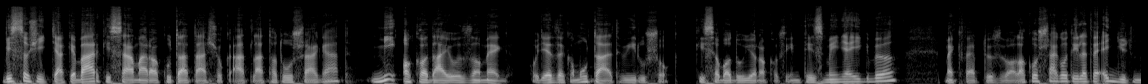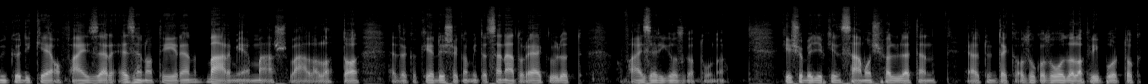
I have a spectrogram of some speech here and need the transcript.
biztosítják-e bárki számára a kutatások átláthatóságát, mi akadályozza meg, hogy ezek a mutált vírusok kiszabaduljanak az intézményeikből, megfertőzve a lakosságot, illetve együttműködik-e a Pfizer ezen a téren bármilyen más vállalattal. Ezek a kérdések, amit a szenátor elküldött a Pfizer igazgatónak. Később egyébként számos felületen eltűntek azok az oldalak, riportok,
